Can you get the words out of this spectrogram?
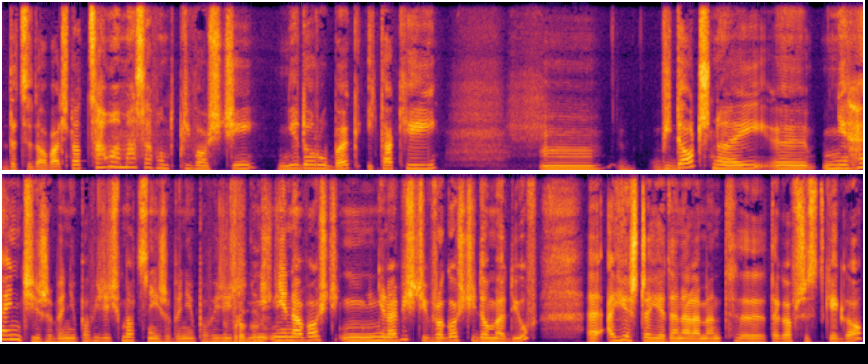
decydować. No, cała masa wątpliwości, niedoróbek i takiej mm, widocznej y, niechęci, żeby nie powiedzieć mocniej, żeby nie powiedzieć nienawości, nienawiści, wrogości do mediów. E, a jeszcze jeden element tego wszystkiego,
